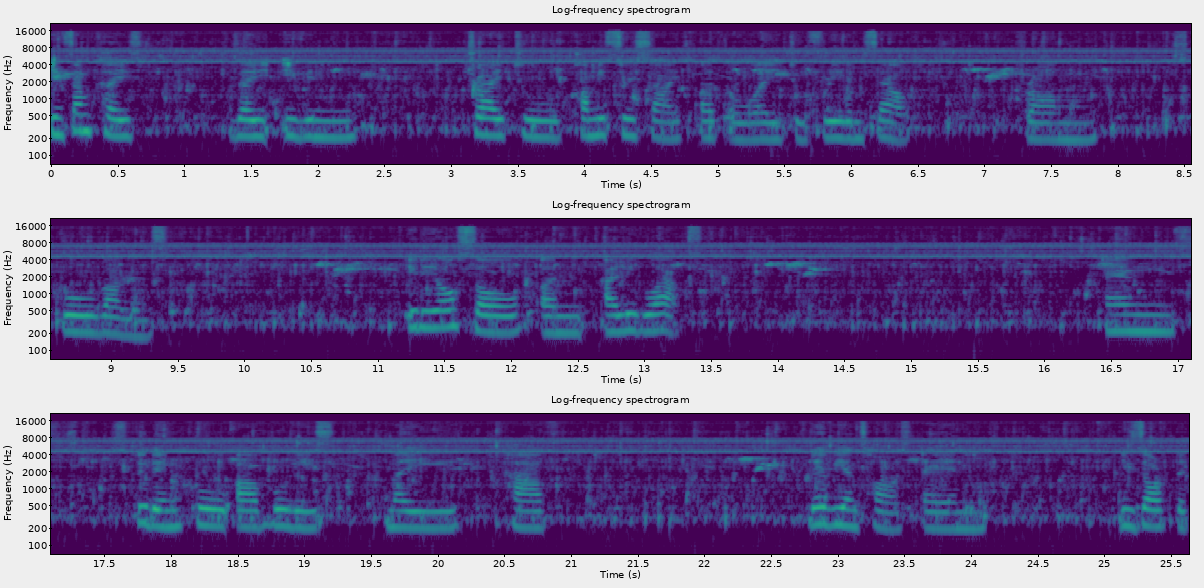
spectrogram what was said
In some cases, they even try to commit suicide as a way to free themselves from school violence. It is also an illegal act. And students who are bullies may have deviant thoughts and distorted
